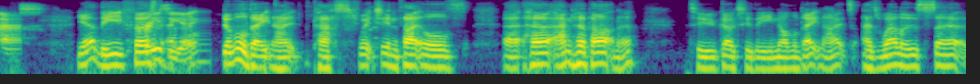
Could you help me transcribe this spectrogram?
pass. yeah, the first Crazy, eh? double date night pass, which entitles uh, her and her partner to go to the normal date night, as well as uh,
